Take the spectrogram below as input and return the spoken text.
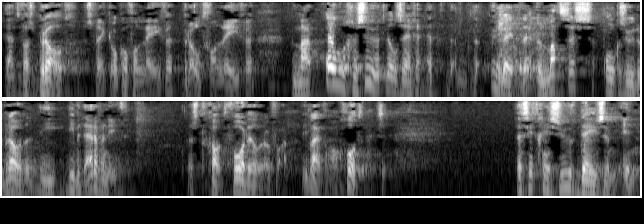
ja, het was brood, spreekt ook al van leven, brood van leven. Maar ongezuurd wil zeggen, het, u weet het, hè, een matses, ongezuurde broden, die, die bederven niet. Dat is het grote voordeel er ook van. Die blijven gewoon goed. Er zit geen zuurdezem in.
